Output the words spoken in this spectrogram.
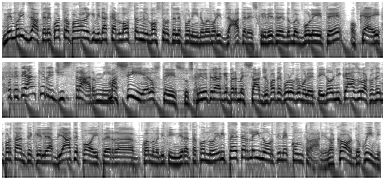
memorizzate le quattro parole che vi dà Carlotta nel vostro telefonino. Memorizzatele, scrivetele dove volete, ok? Potete anche registrarmi. Ma sì, è lo stesso, scrivetele anche per messaggio, fate quello che volete. In ogni caso la cosa importante è che le abbiate poi per eh, quando venite in diretta con noi ripeterle in ordine contrario, d'accordo? Quindi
